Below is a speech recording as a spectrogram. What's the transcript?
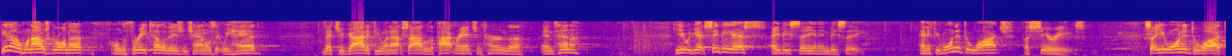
You know, when I was growing up, on the three television channels that we had, that you got if you went outside with a pipe wrench and turned the antenna, you would get CBS, ABC, and NBC. And if you wanted to watch a series, say you wanted to watch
